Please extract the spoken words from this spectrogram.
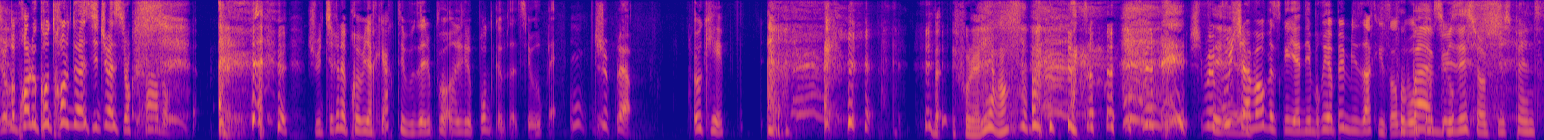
Je reprends le contrôle de la situation. Pardon. Je vais tirer la première carte et vous allez pouvoir y répondre comme ça, s'il vous plaît. Je pleure. Ok. Bah, Il faut la lire, hein. Je me bouche avant parce qu'il y a des bruits un peu bizarres qui sont Faut pas abuser sur le suspense.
